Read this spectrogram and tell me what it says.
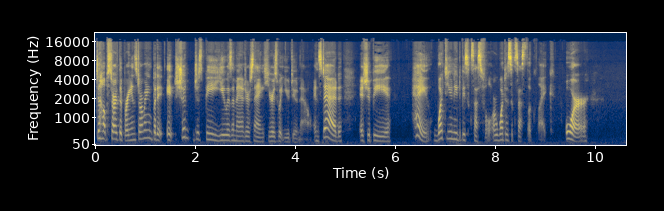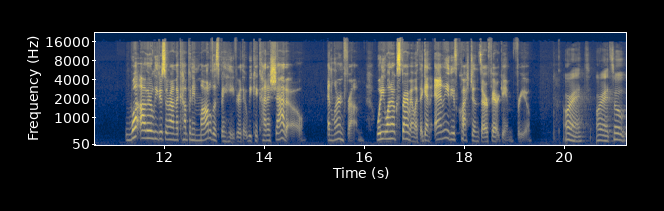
to help start the brainstorming but it, it should just be you as a manager saying here's what you do now instead it should be hey what do you need to be successful or what does success look like or what other leaders around the company model this behavior that we could kind of shadow and learn from? What do you want to experiment with? Again any of these questions are fair game for you. All right all right so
